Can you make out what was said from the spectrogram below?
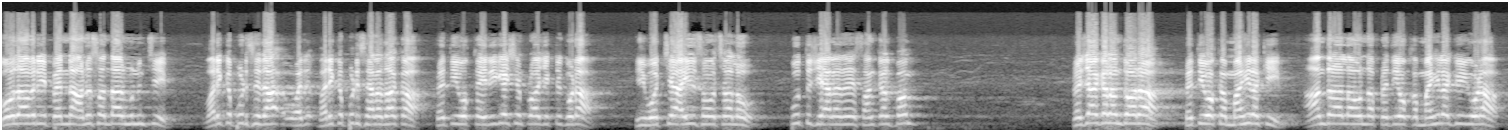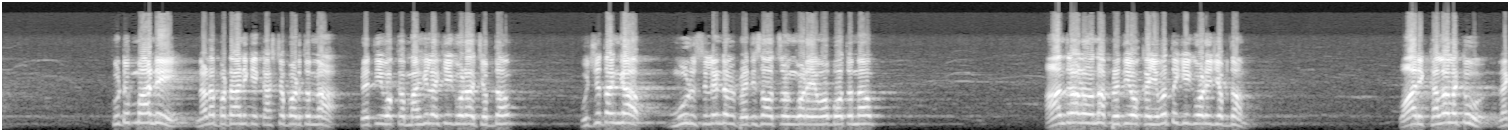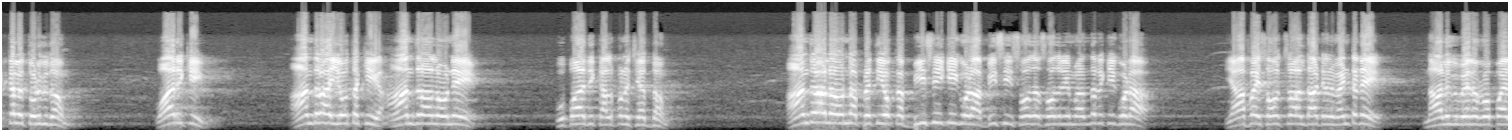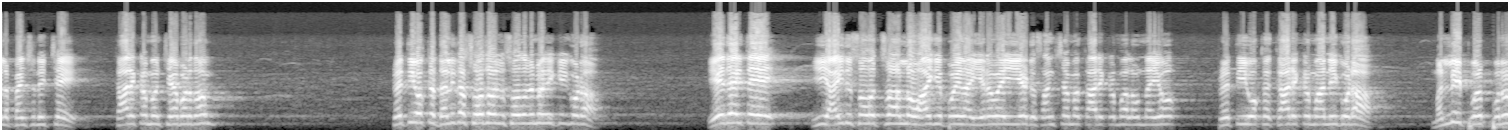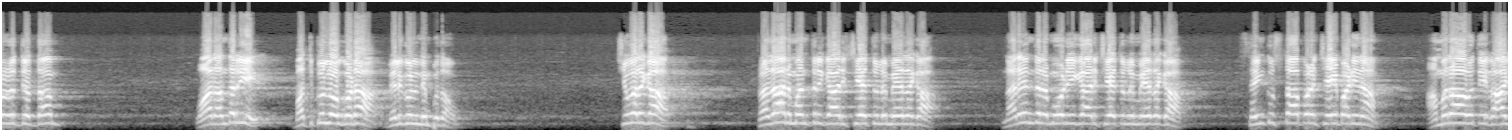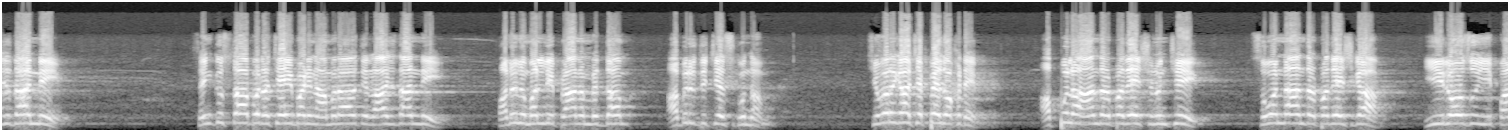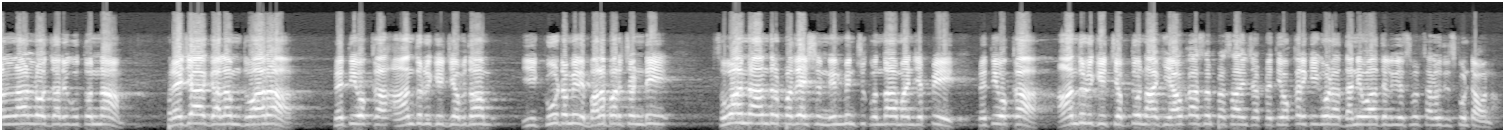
గోదావరి పెన్న అనుసంధానం నుంచి వరికపుడి వరికపుడి సెల దాకా ప్రతి ఒక్క ఇరిగేషన్ ప్రాజెక్టు కూడా ఈ వచ్చే ఐదు సంవత్సరాలు పూర్తి చేయాలనే సంకల్పం. ప్రజాగలం ద్వారా ప్రతి ఒక్క మహిళకి ఆంధ్రాలో ఉన్న ప్రతి ఒక్క మహిళకి కూడా కుటుంబాన్ని నడపడానికి కష్టపడుతున్న ప్రతి ఒక్క మహిళకి కూడా చెప్దాం. ఉచితంగా మూడు సిలిండర్లు ప్రతి సంవత్సరం కూడా ఇవ్వబోతున్నాం. ఆంధ్రాలో ఉన్న ప్రతి ఒక్క యువతకి కూడా చెప్దాం. వారి కళలకు రెక్కలు తొడుగుదాం. వారికి ఆంధ్ర యువతకి ఆంధ్రాలోనే ఉపాధి కల్పన చేద్దాం. ఆంధ్రాలో ఉన్న ప్రతి ఒక్క బీసీకి కూడా బీసీ సోదర సోదరి కూడా యాభై సంవత్సరాలు దాటిన వెంటనే నాలుగు వేల రూపాయల పెన్షన్ ఇచ్చే కార్యక్రమం చేపడదాం. ప్రతి ఒక్క దళిత సోదరుల సోదరునికి కూడా ఏదైతే ఈ ఐదు సంవత్సరాల్లో ఆగిపోయిన ఇరవై ఏడు సంక్షేమ కార్యక్రమాలు ఉన్నాయో ప్రతి ఒక్క కార్యక్రమాన్ని కూడా మళ్ళీ పు- పునరుద్ధరిద్దాం. వారందరి బతుకుల్లో కూడా వెలుగులు నింపుదాం. చివరగా ప్రధానమంత్రి గారి చేతుల మీదుగా నరేంద్ర మోడీ గారి చేతుల మీదుగా శంకుస్థాపన చేయబడిన అమరావతి రాజధానిని శంకుస్థాపన చేయబడిన అమరావతి రాజధానిని పనులు మళ్ళీ ప్రారంభిద్దాం అభివృద్ధి చేసుకుందాం. చివరిగా చెప్పేది ఒకటే అప్పుల ఆంధ్రప్రదేశ్ నుంచి సువర్ణ ఆంధ్రప్రదేశ్గా ఈ రోజు ఈ పల్నాడులో జరుగుతున్న ప్రజాగలం ద్వారా ప్రతి ఒక్క ఆంధ్రుడికి చెబుదాం ఈ కూటమిని బలపరచండి సువర్ణ ఆంధ్రప్రదేశ్ నిర్మించుకుందామని చెప్పి ప్రతి ఒక్క ఆంధ్రుడికి చెప్తూ నాకు ఈ అవకాశం ప్రసాదించిన ప్రతి ఒక్కరికి కూడా ధన్యవాదాలు చేసుకుని సెలవు తీసుకుంటా ఉన్నా.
